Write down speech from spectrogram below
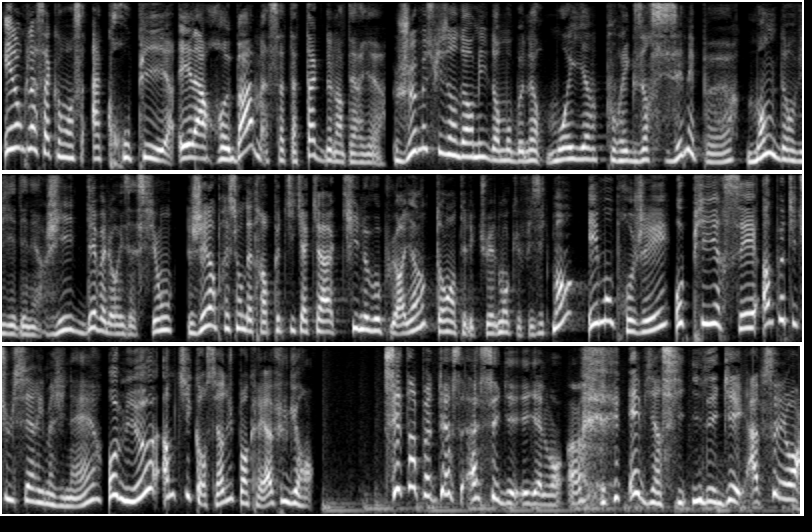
Et donc là, ça commence à croupir. Et là, rebam, ça t'attaque de l'intérieur. Je me suis endormie dans mon bonheur moyen pour exorciser mes peurs, manque d'envie et d'énergie, dévalorisation. J'ai l'impression d'être un petit caca qui ne vaut plus rien, tant intellectuellement que physiquement. Et mon projet, au pire, c'est un petit ulcère imaginaire. Au mieux, un petit cancer du pancréas fulgurant. C'est un podcast assez gay également. Hein. eh bien si, il est gay, absolument.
